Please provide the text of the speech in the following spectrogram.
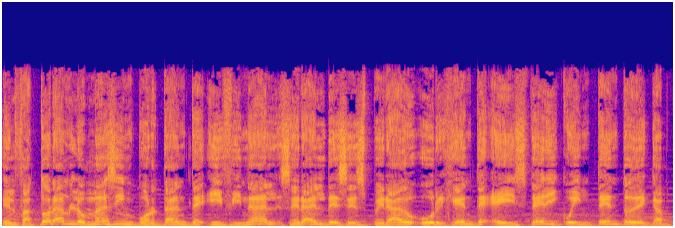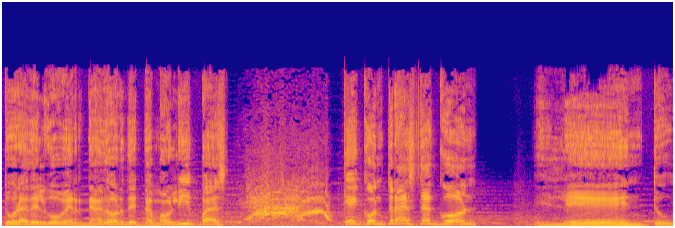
el factor AMLO más importante y final será el desesperado, urgente e histérico intento de captura del gobernador de Tamaulipas, que contrasta con el lento,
